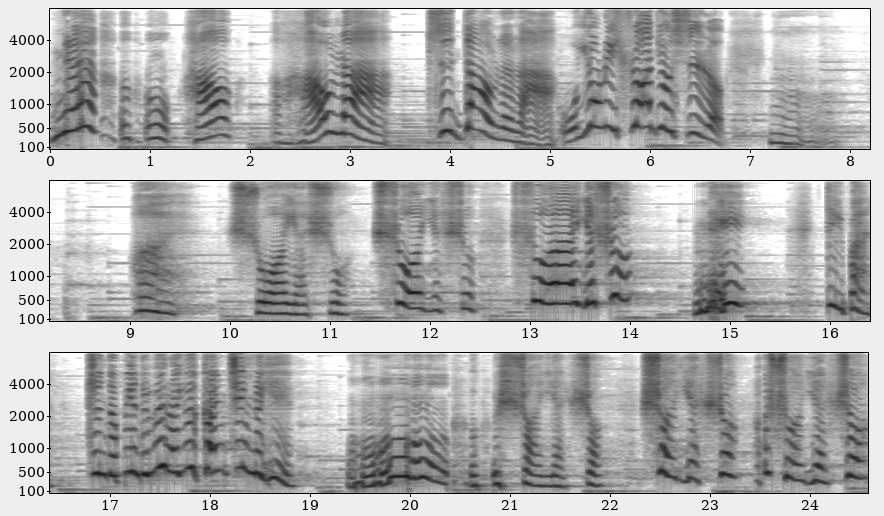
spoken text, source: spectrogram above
嗯嗯嗯，好，好啦，知道了啦，我用力刷就是了。嗯，哎，说呀说，说呀说，说呀说，你地板真的变得越来越干净了耶。嗯，刷呀刷。刷呀刷，刷呀刷，哈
